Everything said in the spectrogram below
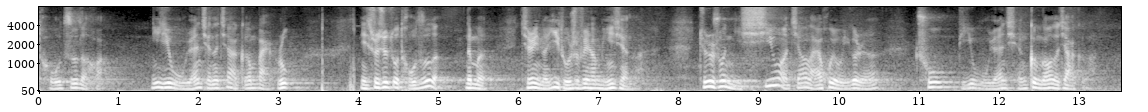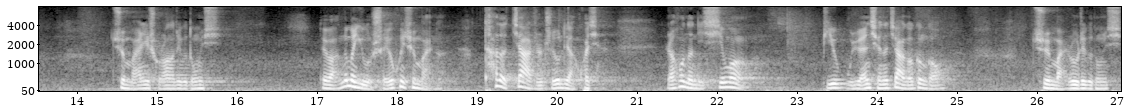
投资的话，你以五元钱的价格买入，你是去做投资的，那么其实你的意图是非常明显的，就是说你希望将来会有一个人。出比五元钱更高的价格去买你手上的这个东西，对吧？那么有谁会去买呢？它的价值只有两块钱，然后呢，你希望比五元钱的价格更高去买入这个东西，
